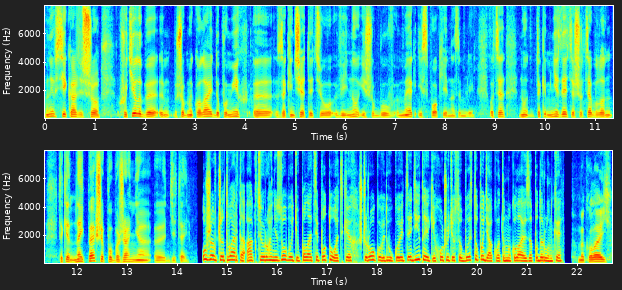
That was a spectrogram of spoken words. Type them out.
вони всі кажуть, що хотіли би, ем, щоб Миколай допоміг е, закінчити цю війну і щоб був мир і спокій на землі. Оце ну таке мені здається, що це було таке найперше побажання е, дітей. Уже в четверте акцію організовують у палаці Потоцьких. Щороку відгукуються діти, які хочуть особисто подякувати Миколаю за подарунки. Миколай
